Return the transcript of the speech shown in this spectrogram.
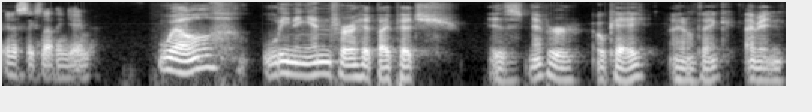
in a six nothing game? Well, leaning in for a hit by pitch is never okay, I don't think. I mean,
